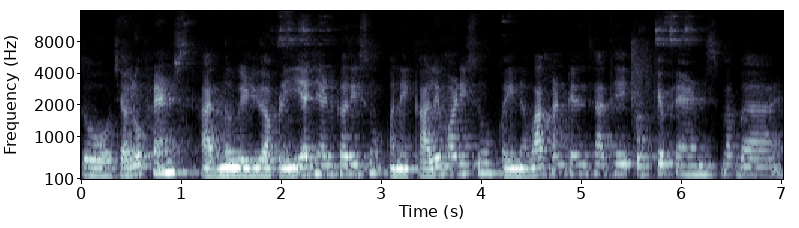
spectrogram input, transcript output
તો ચાલો ફ્રેન્ડ્સ આજનો વીડિયો આપણે અહીંયા જ એન્ડ કરીશું અને કાલે મળીશું કંઈ નવા કન્ટેન્ટ સાથે. ઓકે ફ્રેન્ડ્સ બાય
